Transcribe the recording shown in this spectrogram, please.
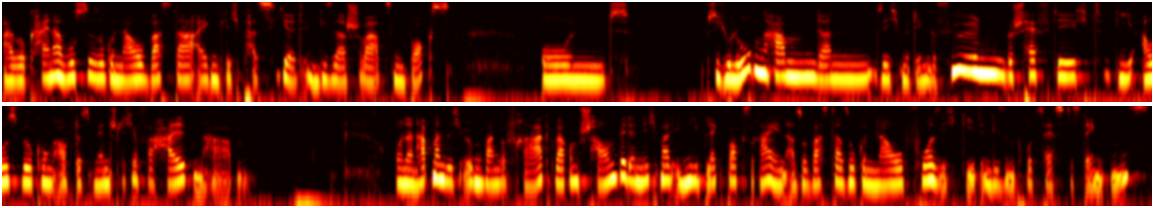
Also keiner wusste so genau, was da eigentlich passiert in dieser schwarzen Box. Und Psychologen haben dann sich mit den Gefühlen beschäftigt, die Auswirkungen auf das menschliche Verhalten haben. Und dann hat man sich irgendwann gefragt, warum schauen wir denn nicht mal in die Blackbox rein, also was da so genau vor sich geht in diesem Prozess des Denkens.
